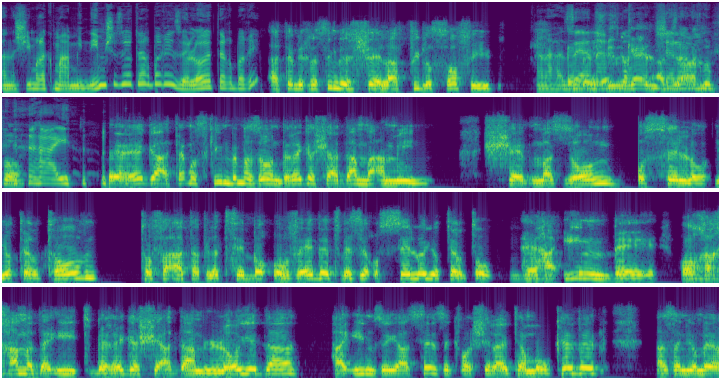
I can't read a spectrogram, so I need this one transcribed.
אנשים רק מאמינים שזה יותר בריא? זה לא יותר בריא? אתם נכנסים לשאלה פילוסופית, זה בשביל- אנחנו. כן, בשביל זה שלום. אנחנו פה. היי. ברגע, אתם עוסקים במזון, ברגע שאדם מאמין שמזון עושה לו יותר טוב, תופעת הפלצבו עובדת וזה עושה לו יותר טוב. האם בהוכחה מדעית, ברגע שאדם לא ידע, האם זה יעשה, זה כבר שאלה יותר מורכבת. אז אני אומר,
